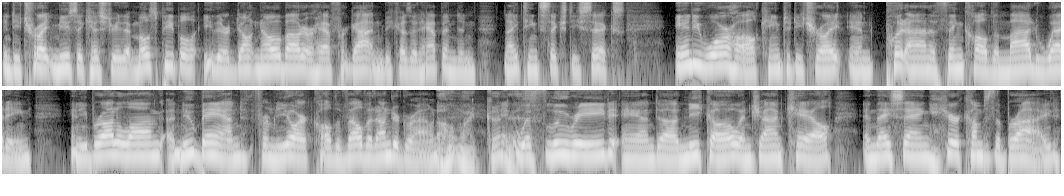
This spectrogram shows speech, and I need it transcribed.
in Detroit music history that most people either don't know about or have forgotten because it happened in 1966. Andy Warhol came to Detroit and put on a thing called the Mod Wedding, and he brought along a new band from New York called the Velvet Underground Oh my goodness. with Lou Reed and uh, Nico and John Cale, and they sang "Here Comes the Bride."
